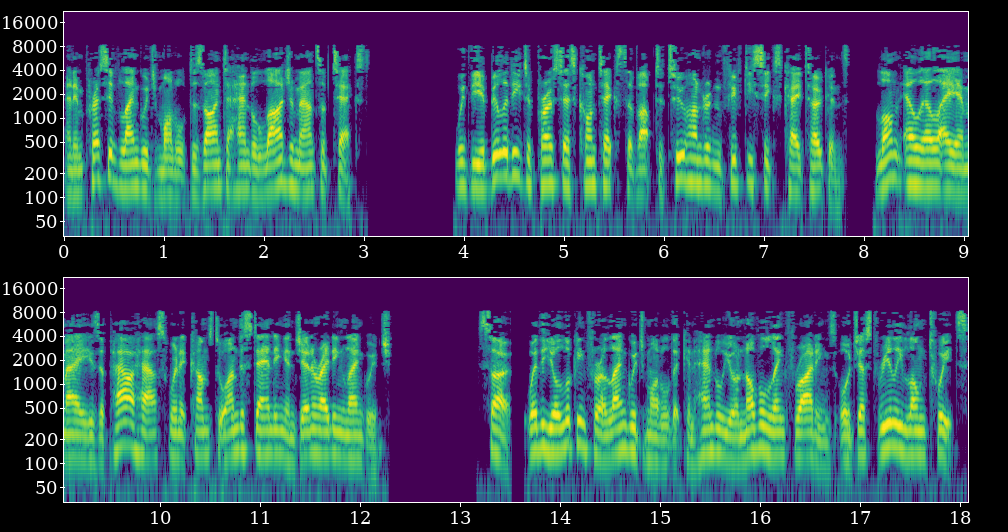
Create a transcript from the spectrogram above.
an impressive language model designed to handle large amounts of text. With the ability to process contexts of up to 256k tokens, Long LLAMA is a powerhouse when it comes to understanding and generating language. So, whether you're looking for a language model that can handle your novel-length writings or just really long tweets,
